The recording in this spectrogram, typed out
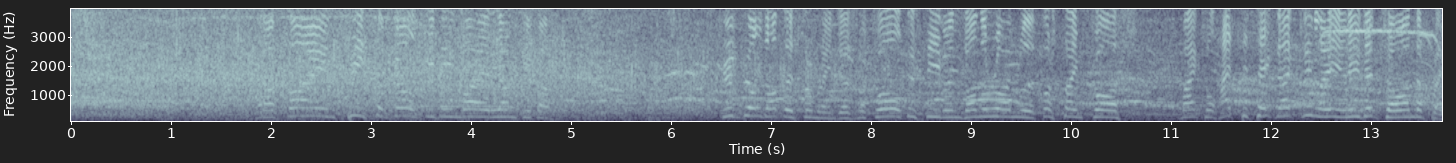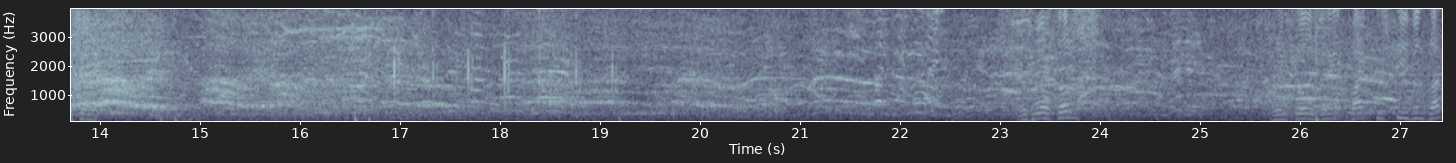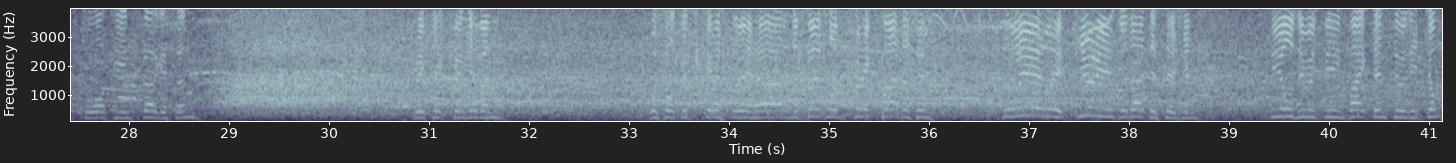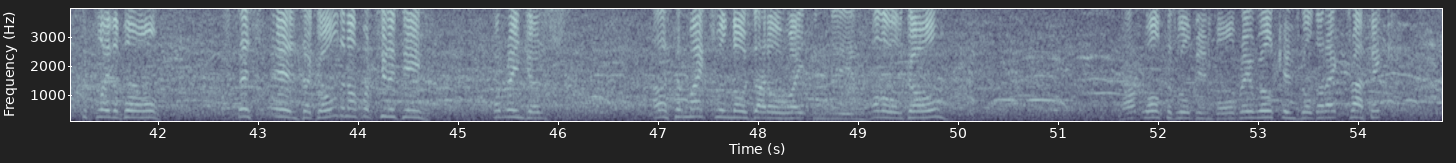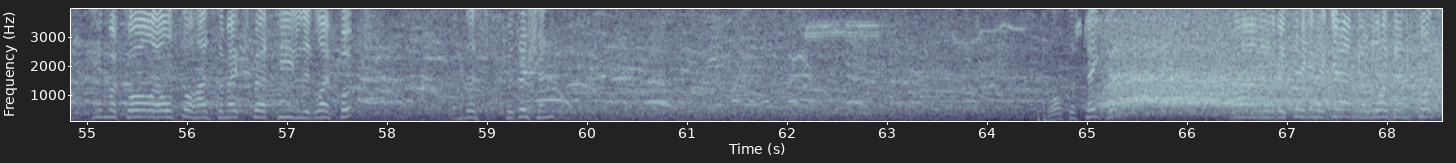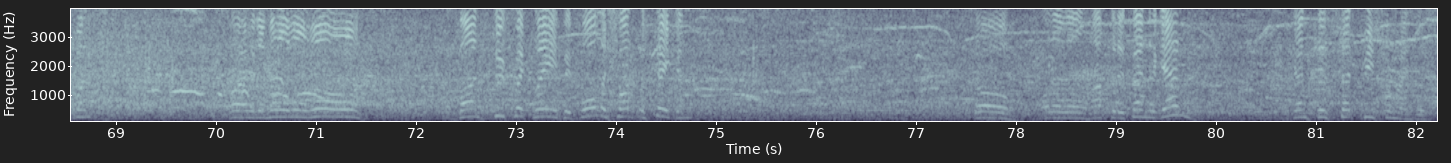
And a fine piece of goalkeeping by the young keeper. Good build up this from Rangers. McCall to Stevens on the run with a first time cross. Maxwell had to take that cleanly and he did so under pressure. Walters. Pringle getting it back to Stevens. That's towards Ian Ferguson. free kick's been given. Whistle could scarcely be heard, and the bedlam Craig Patterson clearly furious with that decision. Feels he was being backed into as he jumped to play the ball. But this is a golden opportunity for Rangers. Alistair Maxwell knows that all right in the Motherwell goal. Mark Walters will be involved. Ray Wilkins will direct traffic. Ian McCall also has some expertise in his left foot in this position. Walters takes it. And it'll be taken again. There was encroachment by the Motherwell wall. Advanced too quickly before the shot was taken. So Motherwell have to defend again against this set piece from Rangers.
